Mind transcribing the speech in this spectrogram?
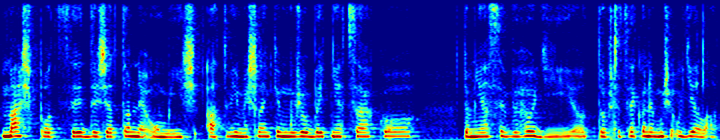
máš pocit, že to neumíš a tvý myšlenky můžou být něco jako, to mě asi vyhodí, jo? to přece jako nemůžu udělat.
